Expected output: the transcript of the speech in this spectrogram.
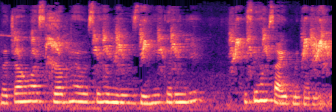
बचा हुआ स्क्रब है, उसे हम यूज़ नहीं करेंगे, इसे हम साइड में करेंगे।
